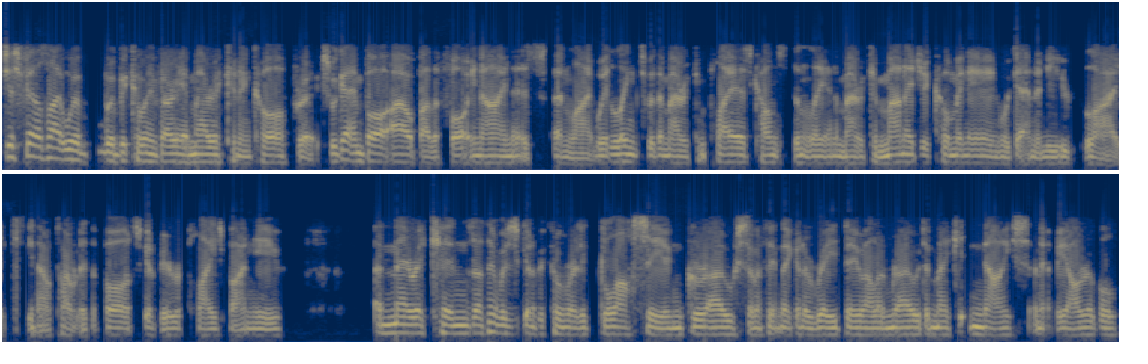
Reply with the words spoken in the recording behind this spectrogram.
Just feels like we're we're becoming very American and corporate. we're getting bought out by the 49ers, and like we're linked with American players constantly. An American manager coming in. We're getting a new like you know apparently the board's going to be replaced by new Americans. I think we're just going to become really glossy and gross, and I think they're going to redo Elland Road and make it nice, and it'll be horrible.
